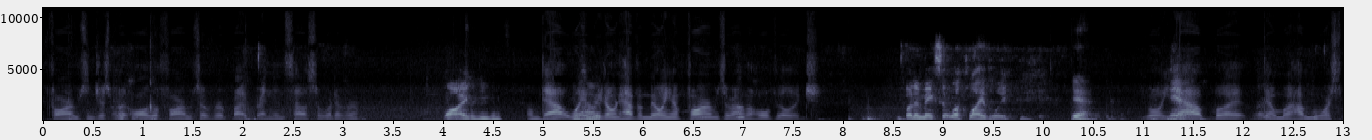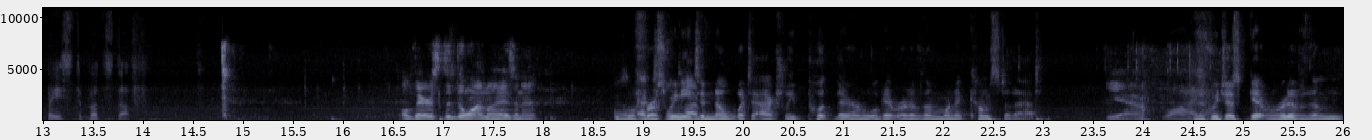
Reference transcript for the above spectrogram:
farms and just put all the farms over by Brenden's house or whatever. So Why? he can. farm. That way, Yeah. we don't have a million farms around the whole village. But it makes it look lively. yeah. Well, Yeah. yeah, but then we'll have more space to put stuff. Well, there's the dilemma, isn't it? It was an Well, first we excellent need to know what to actually put there, and we'll get rid of them when it comes to that. Yeah. Why? if we just get rid of them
